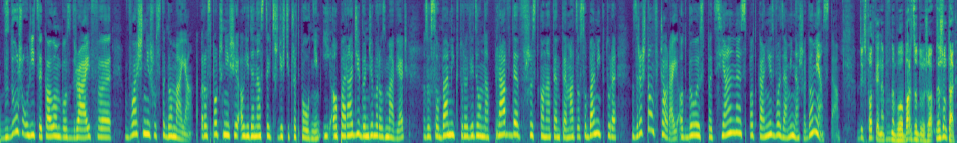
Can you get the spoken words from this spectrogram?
wzdłuż ulicy Columbus Drive e, właśnie 6 maja. Rozpocznie się o 11.30 przed południem i o paradzie będziemy rozmawiać z osobami, które wiedzą naprawdę wszystko na ten temat, z osobami, które zresztą wczoraj odbyły specjalne spotkanie z władzami naszego miasta. Tych spotkań na pewno było bardzo dużo. Zresztą tak,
